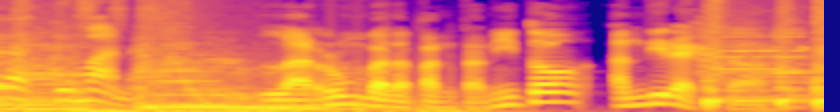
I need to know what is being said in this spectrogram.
recomana. La rumba de Pantanito en directe.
